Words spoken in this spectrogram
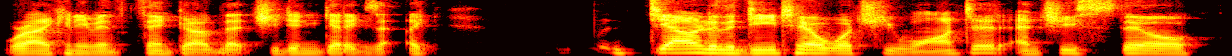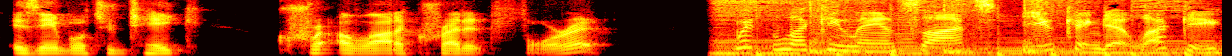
where I can even think of that she didn't get exactly like down to the detail what she wanted, and she still is able to take cr- a lot of credit for it. With Lucky Land slots, you can get lucky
